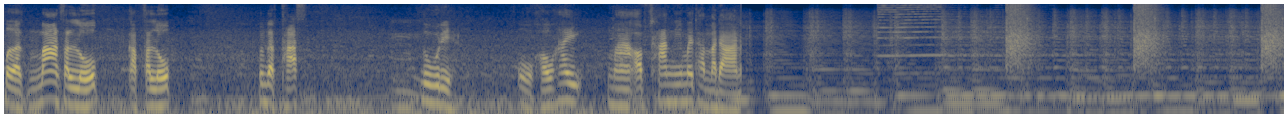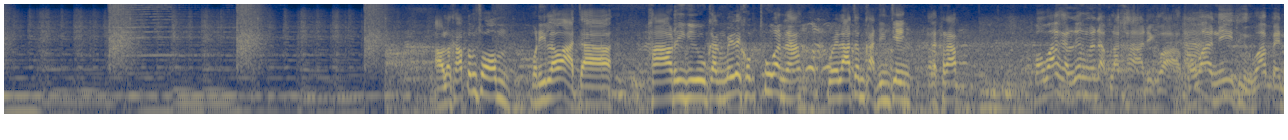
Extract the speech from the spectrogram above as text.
เปิดม่านสลูปกับสลูปเป็นแบบทัชอืมดูดิโอ้เขาให้มาออปชันนี้ไม่ธรรมดานะ เอาละครับท่านผู้ชม วันนี้เราอาจจะพารีวิวกันไม่ได้ครบถ้วนนะ เวลาจำกัดจริง ๆ นะครับมาว่ากันเรื่องระดับราคาดีกว่า เพราะว่านี่ถือว่าเป็น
